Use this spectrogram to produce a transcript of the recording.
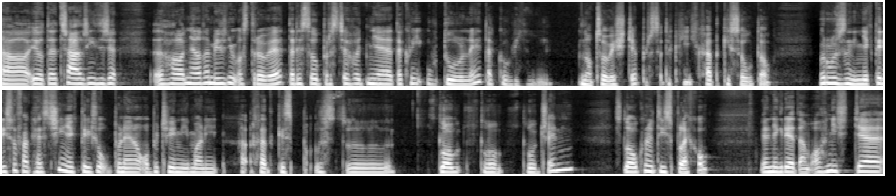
Uh, jo, to je třeba říct, že eh, hlavně na tom Jižním ostrově, tady jsou prostě hodně takový útulny, takový nocoviště, prostě takový chatky jsou to. Různý, některý jsou fakt hezčí, některý jsou úplně jenom obyčejný malý chatky slou, slou, sloučený, slouknutý z plechu. Někdy je tam ohniště,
